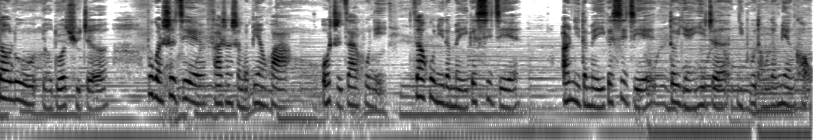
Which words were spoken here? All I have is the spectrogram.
道路有多曲折，不管世界发生什么变化。我只在乎你，在乎你的每一个细节，而你的每一个细节都演绎着你不同的面孔。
